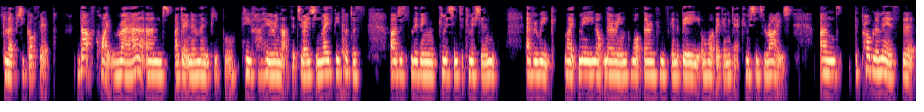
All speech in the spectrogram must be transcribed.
celebrity gossip that's quite rare and I don't know many people who who are in that situation. Most people just are just living commission to commission every week like me, not knowing what their income is going to be or what they're going to get commissioned to write. And the problem is that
